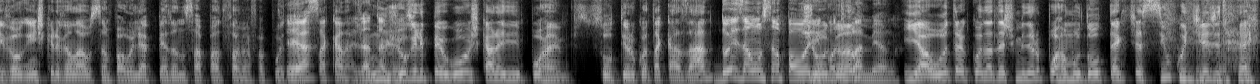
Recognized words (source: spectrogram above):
teve alguém escrevendo lá o São Paulo e a pedra no sapato do Flamengo. Falei, pô, tá É, de sacanagem. exatamente. Um jogo ele pegou os caras, e, porra, solteiro quanto tá casado. 2x1 São Paulo contra Jogando. o Flamengo. E a outra, quando o Atlético Mineiro, porra, mudou o técnico, tinha cinco dias de técnico.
